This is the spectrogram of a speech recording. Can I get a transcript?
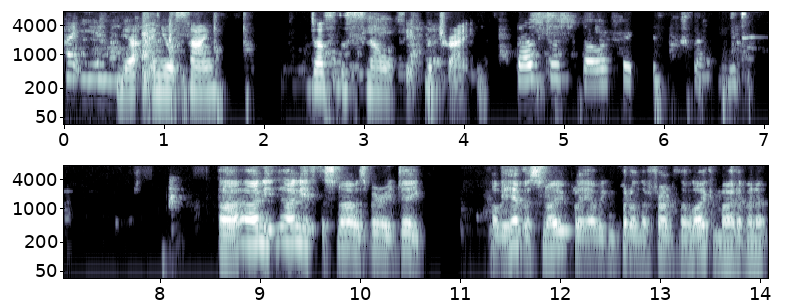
Hi, Ian. Yeah, and you're saying, does the snow affect the train? Does the snow affect the train? Uh, only, only if the snow is very deep. Well, we have a snow plough we can put on the front of the locomotive, and it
